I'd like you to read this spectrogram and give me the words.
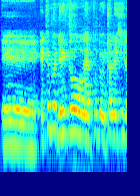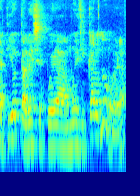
Eh, este proyecto, desde el punto de vista legislativo, tal vez se pueda modificar o no, ¿verdad?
